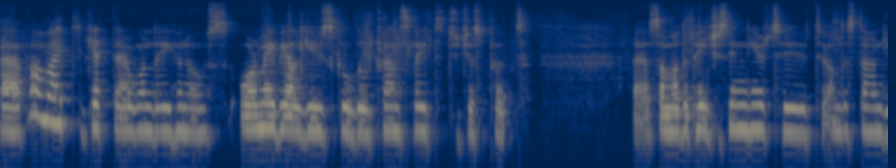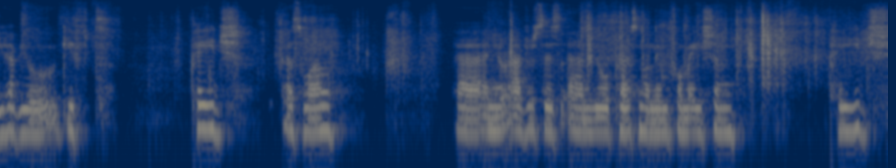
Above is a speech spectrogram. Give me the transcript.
uh, but I might get there one day, who knows. Or maybe I'll use Google Translate to just put uh, some other pages in here to, to understand. You have your gift page as well. Uh, and your addresses and your personal information page.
